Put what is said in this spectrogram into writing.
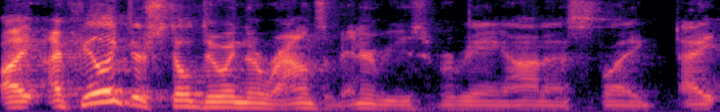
I, I feel like they're still doing their rounds of interviews. If we're being honest, like I,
